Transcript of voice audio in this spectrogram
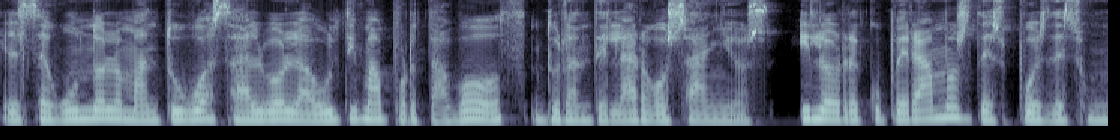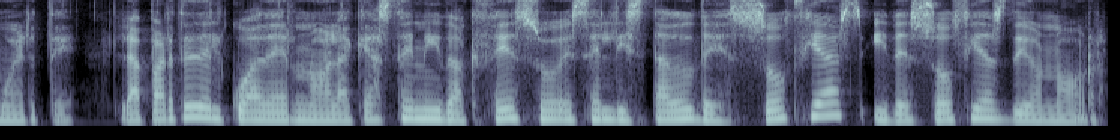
El segundo lo mantuvo a salvo la última portavoz durante largos años y lo recuperamos después de su muerte. La parte del cuaderno a la que has tenido acceso es el listado de socias y de socias de honor.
